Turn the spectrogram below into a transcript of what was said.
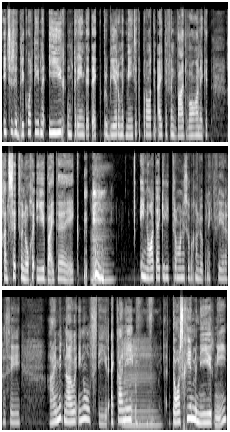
iets soos 'n 3 kwartier 'n uur omtrent het ek probeer om met mense te praat en uit te vind wat waar en ek het gaan sit vir nog 'n uur buite hek. Mm. En na het ek hierdie trane so begin loop en ek het vir die Here gesê hy moet nou 'n engel stuur. Ek kan nie Mm. daar's geen manier nie.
